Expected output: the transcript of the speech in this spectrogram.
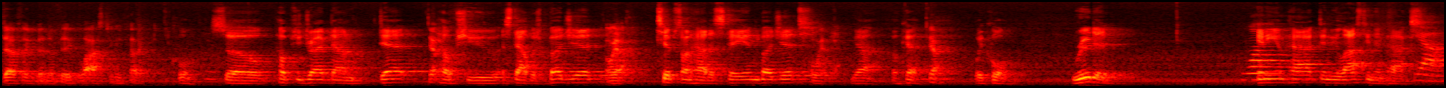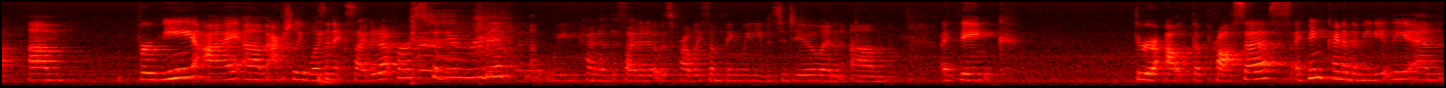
definitely been a big lasting effect. Cool. So helps you drive down debt, Yep. helps you establish budget, Oh yeah. tips on how to stay in budget. Oh yeah. Yeah, okay. Yeah. Way cool. Rooted, well, any impact, any lasting impacts? Yeah. Um, for me, I um, actually wasn't excited at first to do Rooted. We kind of decided it was probably something we needed to do, and um, I think throughout the process, I think kind of immediately and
